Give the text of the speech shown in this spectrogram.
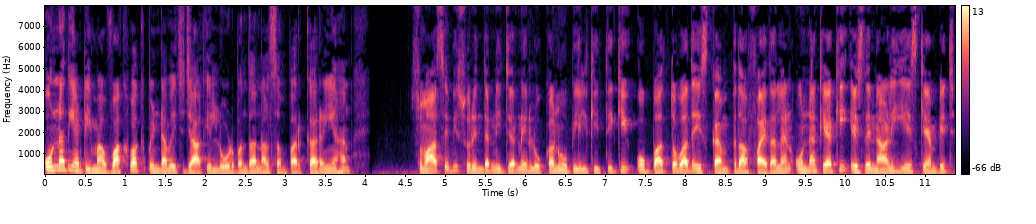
ਉਹਨਾਂ ਦੀਆਂ ਟੀਮਾਂ ਵੱਖ-ਵੱਖ ਪਿੰਡਾਂ ਵਿੱਚ ਜਾ ਕੇ ਲੋੜਵੰਦਾਂ ਨਾਲ ਸੰਪਰਕ ਕਰ ਰਹੀਆਂ ਹਨ। ਸਮਾਜ ਸੇਵੀ ਸੁਰਿੰਦਰ ਨਿੱਜਰ ਨੇ ਲੋਕਾਂ ਨੂੰ ਅਪੀਲ ਕੀਤੀ ਕਿ ਉਹ ਵੱਧ ਤੋਂ ਵੱਧ ਇਸ ਕੈਂਪ ਦਾ ਫਾਇਦਾ ਲੈਣ। ਉਹਨਾਂ ਕਿਹਾ ਕਿ ਇਸ ਦੇ ਨਾਲ ਹੀ ਇਸ ਕੈਂਪ ਵਿੱਚ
